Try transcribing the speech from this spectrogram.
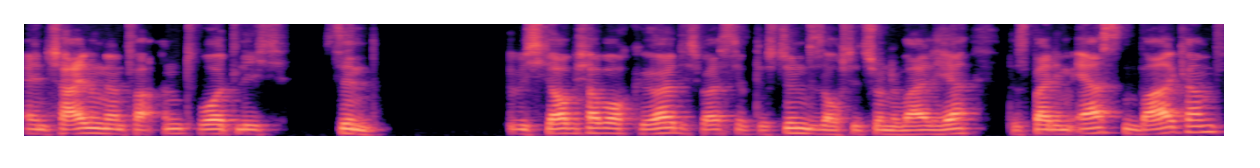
Entscheidung dann verantwortlich sind. Ich glaube, ich habe auch gehört, ich weiß nicht, ob das stimmt, das ist auch jetzt schon eine Weile her, dass bei dem ersten Wahlkampf,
